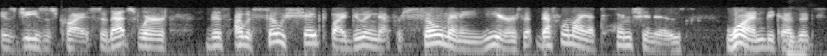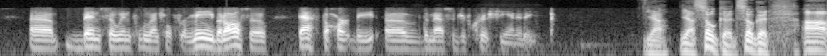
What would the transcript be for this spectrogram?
is Jesus Christ. So that's where this I was so shaped by doing that for so many years that that's where my attention is. One because it's uh, been so influential for me, but also that's the heartbeat of the message of Christianity. Yeah, yeah, so good, so good. Uh,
